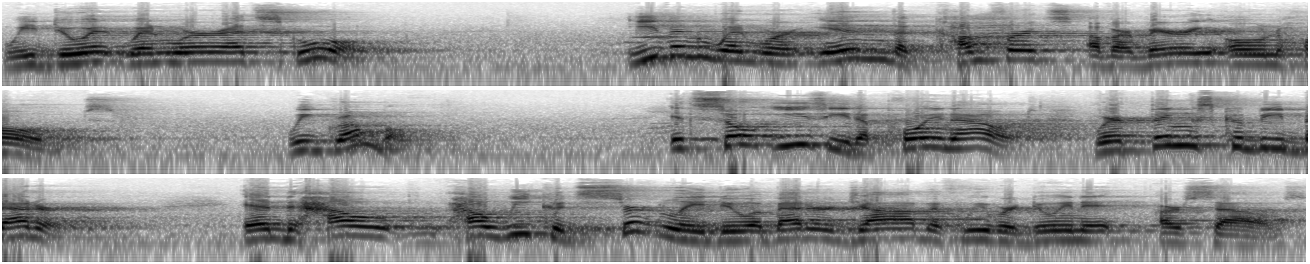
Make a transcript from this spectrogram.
We do it when we're at school. Even when we're in the comforts of our very own homes, we grumble. It's so easy to point out where things could be better and how, how we could certainly do a better job if we were doing it ourselves.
